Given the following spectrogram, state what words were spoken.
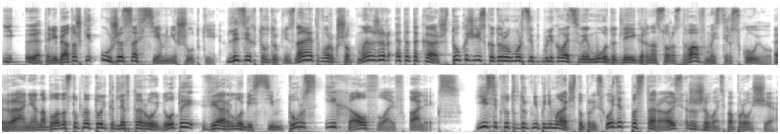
И это, ребятушки, уже совсем не шутки. Для тех, кто вдруг не знает, Workshop Manager это такая штука, через которую вы можете публиковать свои моды для игр на Source 2 в мастерскую. Ранее она была доступна только для второй доты, VR-лобби Steam Tours и Half-Life Alyx. Если кто-то вдруг не понимает, что происходит, постараюсь разжевать попроще.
